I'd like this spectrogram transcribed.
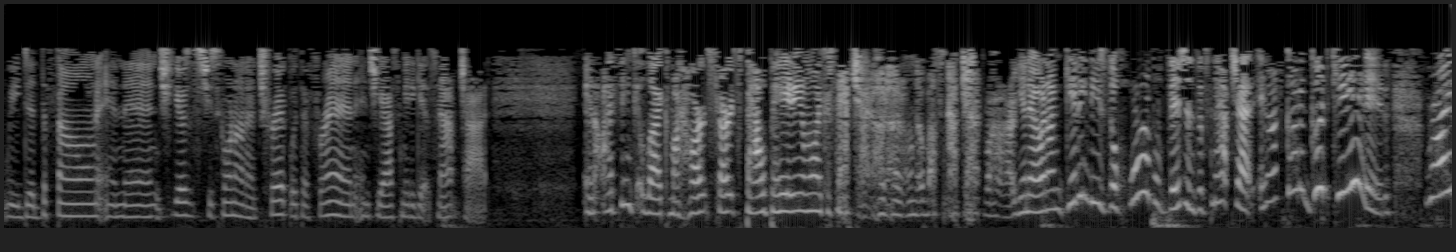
we did the phone, and then she goes, she's going on a trip with a friend, and she asked me to get Snapchat. And I think like my heart starts palpitating. I'm like, Snapchat, I don't know about Snapchat, you know. And I'm getting these the horrible visions of Snapchat, and I've got a good kid, right?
